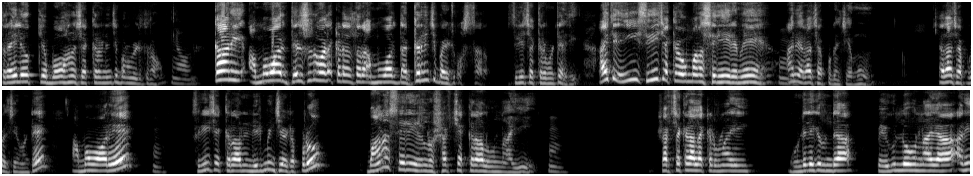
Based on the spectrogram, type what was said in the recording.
త్రైలోక్య మోహన చక్రం నుంచి మనం వెళుతున్నాం. కానీ అమ్మవారిని తెలుసున్న వాళ్ళు ఎక్కడ వెళ్తారు? అమ్మవారి దగ్గర నుంచి బయటకు వస్తారు. శ్రీచక్రం అంటే అది. అయితే ఈ శ్రీచక్రం మన శరీరమే అని ఎలా చెప్పగలిచాము? ఎలా చెప్పగలిచాము అంటే అమ్మవారే ఉమ్. శ్రీచక్రాన్ని నిర్మించేటప్పుడు మన శరీరంలో షట్చక్రాలు ఉన్నాయి. షట్చక్రాలు ఎక్కడ ఉన్నాయి? గుండె దగ్గర ఉందా? పేగుల్లో ఉన్నాయా? అని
